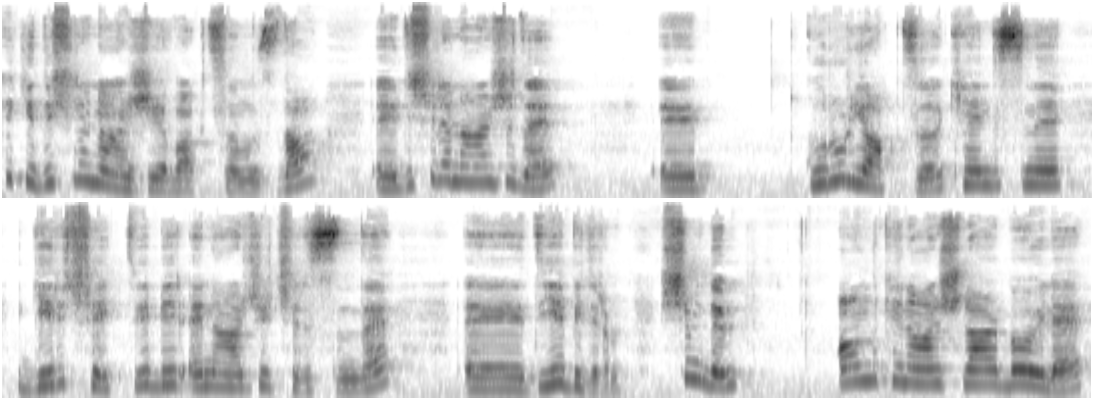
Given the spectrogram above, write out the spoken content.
Peki dişil enerjiye baktığımızda e, dişil enerji de e, gurur yaptığı, kendisini geri çektiği bir enerji içerisinde e, diyebilirim. Şimdi anlık enerjiler böyle.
